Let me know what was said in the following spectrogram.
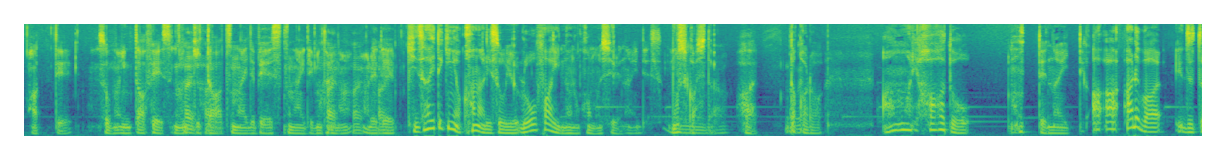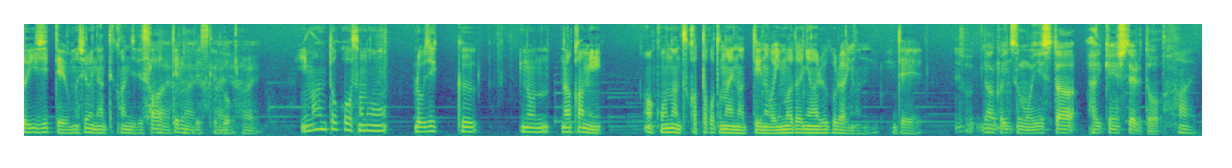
あってそのインターフェースにギターつないでベースつないでみたいなあれで機材的にはかなりそういうローファインなのかもしれないです。もしかしたら。うんはいだからあんまりハード持ってないってあああればずっといじって面白いなって感じで触ってるんですけど今んとこそのロジックの中身あこんなん使ったことないなっていうのが未だにあるぐらいなんで。なんかいつもインスタ拝見してるとはい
